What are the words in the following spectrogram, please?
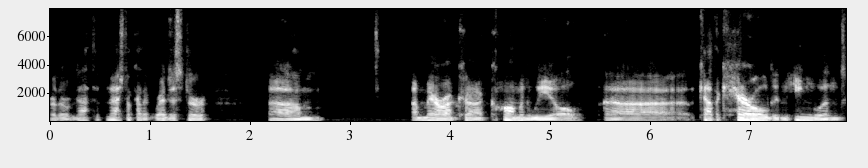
or the National Catholic Register, um, America, Commonweal, uh, Catholic Herald in England,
